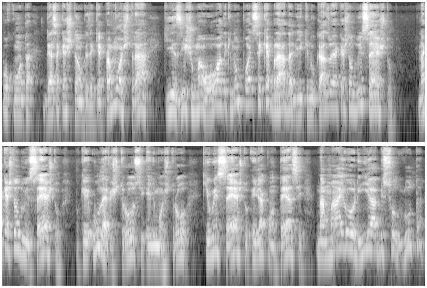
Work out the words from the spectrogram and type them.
por conta dessa questão, quer dizer, que é para mostrar que existe uma ordem que não pode ser quebrada ali, que no caso é a questão do incesto. Na questão do incesto, porque o Levi-Strauss, ele mostrou que o incesto ele acontece na maioria absoluta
